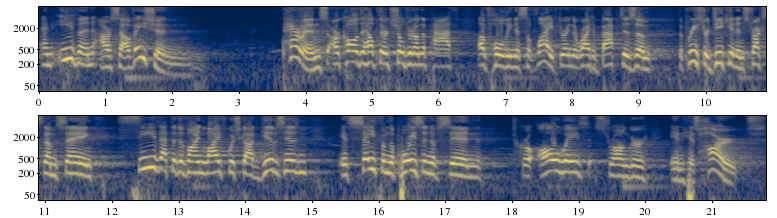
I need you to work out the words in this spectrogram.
and even our salvation. Parents are called to help their children on the path of holiness of life. During the rite of baptism, the priest or deacon instructs them, saying, See that the divine life which God gives him is safe from the poison of sin to grow always stronger in his heart.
